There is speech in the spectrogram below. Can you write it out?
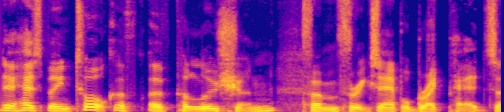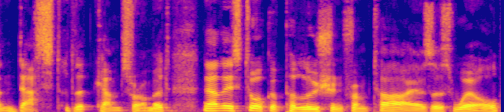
There has been talk of, of pollution from, for example, brake pads and dust that comes from it. Now, there's talk of pollution from tyres as well,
